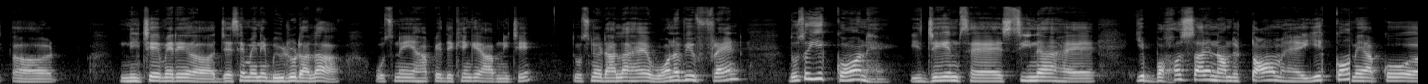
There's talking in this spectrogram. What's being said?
नीचे मेरे जैसे मैंने वीडियो डाला, उसने यहाँ पे देखेंगे आप नीचे तो उसने डाला है वन ऑफ़ यू फ्रेंड दोस्तों, ये कौन है? ये जेम्स है, सीना है, ये बहुत सारे नाम जो टॉम है, ये कौन मैं आपको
